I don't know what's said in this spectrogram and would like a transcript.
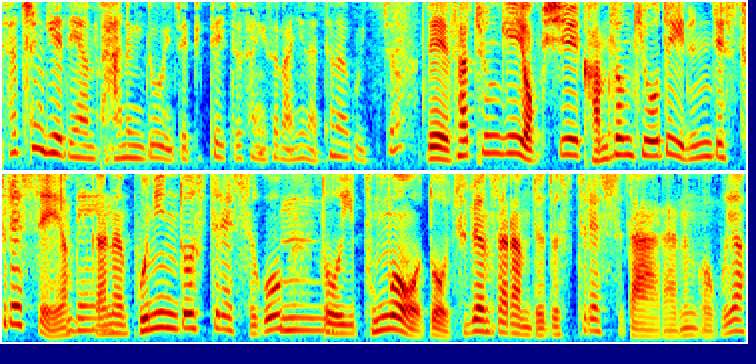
사춘기에 대한 반응도 이제 빅데이터 상에서 많이 나타나고 있죠. 네, 사춘기 역시 감성 키워드 이런 게 스트레스예요. 네. 그러니까는 본인도 스트레스고 음. 또이 부모도 주변 사람들도 스트레스다라는 거고요.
